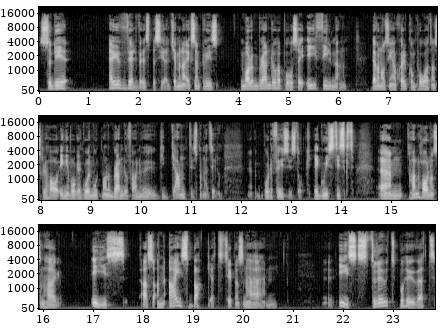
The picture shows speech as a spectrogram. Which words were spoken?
Så det är ju väldigt, väldigt speciellt. Jag menar exempelvis Marlon Brando har på sig i filmen det var någonting han själv kom på att han skulle ha. Ingen vågar gå emot Marlon Brando för han var ju gigantisk på den här tiden. Både fysiskt och egoistiskt. Um, han har någon sån här is, alltså en ice bucket, typ en sån här um, isstrut på huvudet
